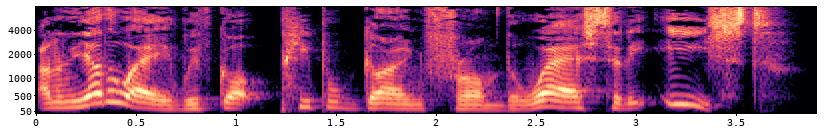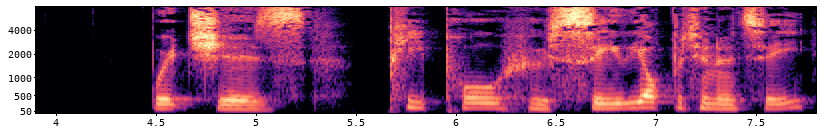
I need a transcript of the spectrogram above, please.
And on the other way, we've got people going from the West to the East, which is people who see the opportunity,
